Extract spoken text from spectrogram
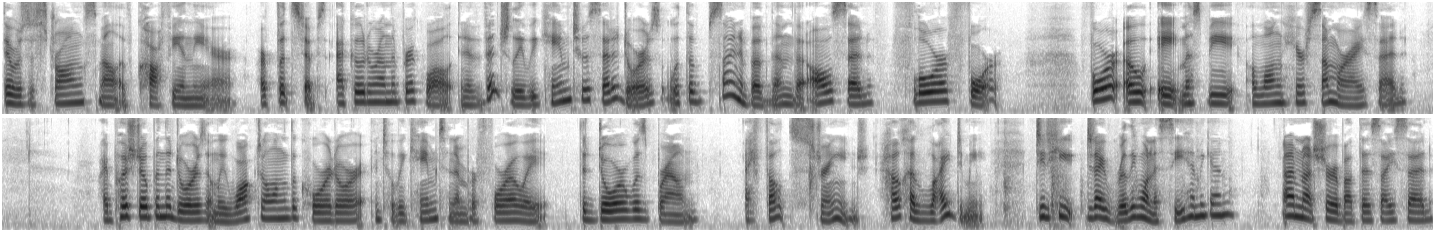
There was a strong smell of coffee in the air. Our footsteps echoed around the brick wall, and eventually we came to a set of doors with a sign above them that all said Floor 4. 408 must be along here somewhere, I said. I pushed open the doors and we walked along the corridor until we came to number 408. The door was brown. I felt strange. Hal had lied to me. Did he did I really want to see him again? I'm not sure about this, I said.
